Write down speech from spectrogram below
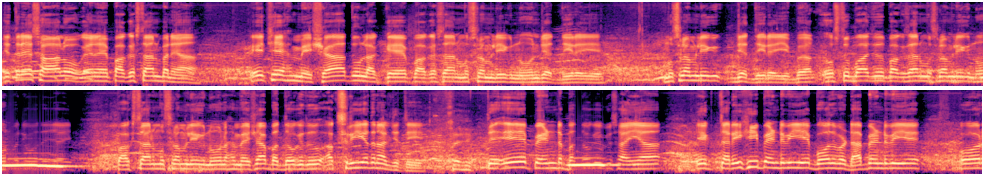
ਜਿਤਨੇ ਸਾਲ ਹੋ ਗਏ ਨੇ ਪਾਕਿਸਤਾਨ ਬਣਿਆ ਇੱਥੇ ਹਮੇਸ਼ਾ ਤੋਂ ਲੱਗ ਕੇ ਪਾਕਿਸਤਾਨ ਮੁਸਲਿਮ ਲੀਗ ਨੂਨ ਜਿੱਤਦੀ ਰਹੀ ਹੈ ਮੁਸਲਿਮ ਲੀਗ ਜਿੱਤਦੀ ਰਹੀ। ਉਸ ਤੋਂ ਬਾਅਦ ਜਦੋਂ ਪਾਕਿਸਤਾਨ ਮੁਸਲਿਮ ਲੀਗ ਨੂਨ ਵਜੂਦ ਜਾਈ ਪਾਕਿਸਤਾਨ ਮੁਸਲਿਮ ਲੀਗ ਨੂਨ ਹਮੇਸ਼ਾ ਬੱਦੋਗੀ ਤੋਂ ਅਕਸਰੀਅਤ ਨਾਲ ਜਿੱਤੀ। ਸਹੀ। ਤੇ ਇਹ ਪਿੰਡ ਬੱਦੋਗੀ ਗੁਸਾਈਆਂ ਇੱਕ ਤਾਰੀਖੀ ਪਿੰਡ ਵੀ ਹੈ ਬਹੁਤ ਵੱਡਾ ਪਿੰਡ ਵੀ ਹੈ ਔਰ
